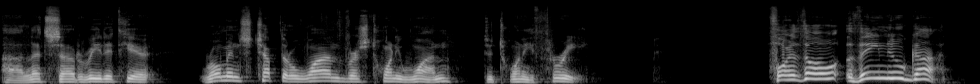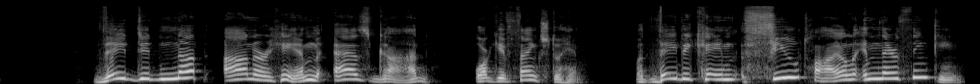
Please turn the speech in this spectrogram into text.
Uh, let's uh, read it here. Romans chapter 1, verse 21 to 23. For though they knew God, they did not honor him as God or give thanks to him, but they became futile in their thinking,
